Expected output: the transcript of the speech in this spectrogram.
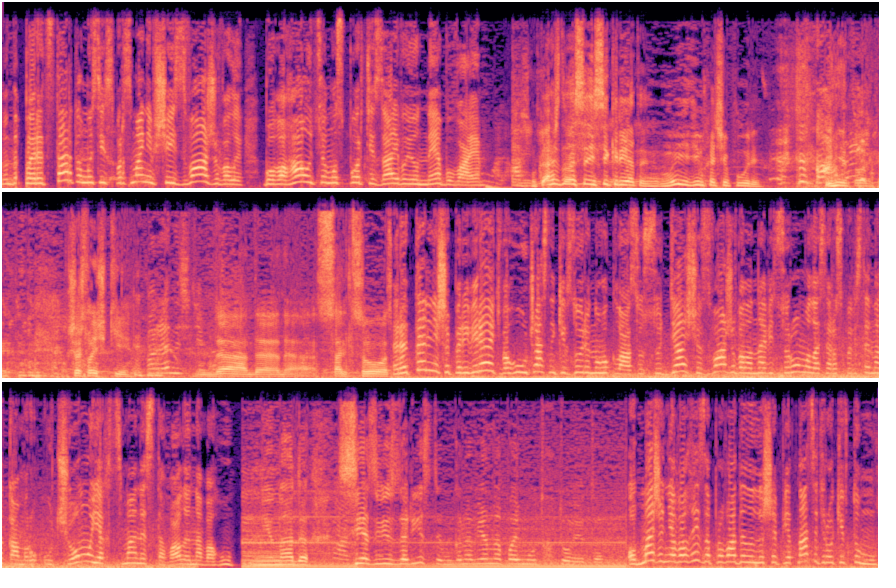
Ну, да- перед стартом усіх спортсменів ще й зважували, бо вага у цьому спорті зайвою не буває. У кожного свої секрети. Ми їдимо хачапурі. І не тільки. Шашлычки. Да, да, да. Сальцо. Ретельніше перевіряють вагу учасників зоряного класу. Суддя, що зважувала, навіть соромилася розповісти на камеру, у чому яхтсмени ставали на вагу. Не надо. Все звездористы мгновенно поймут, кто это. Обмеження ваги запровадили лише 15 років тому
